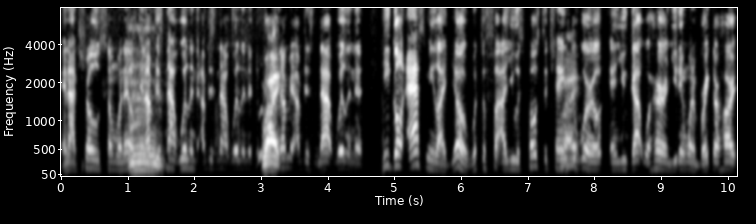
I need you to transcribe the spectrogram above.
and I chose someone else, and I'm just Mm. not willing. I'm just not willing to do it. Right. You know what I mean? I'm just not willing to. He gonna ask me like, "Yo, what the fuck? You was supposed to change the world, and you got with her, and you didn't want to break her heart.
